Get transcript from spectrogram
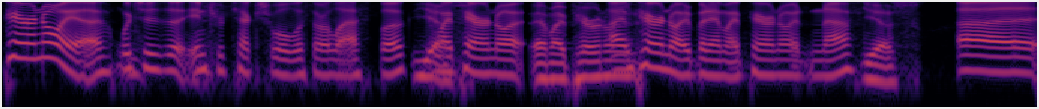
paranoia, which is uh, intertextual with our last book. Am I paranoid? am I paranoid? I'm paranoid, but am I paranoid enough? yes. Uh,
